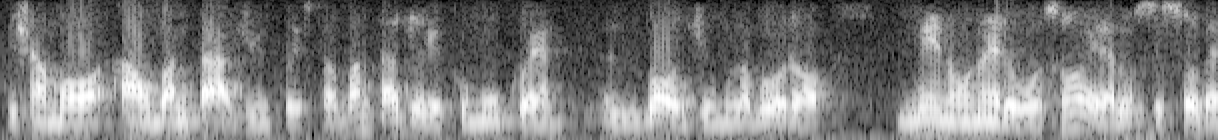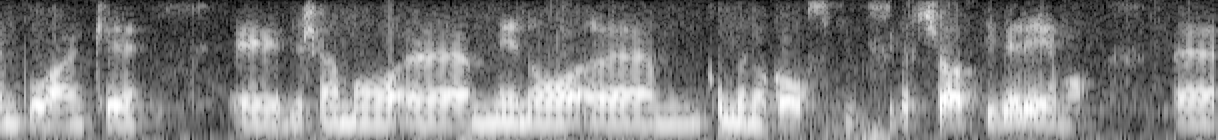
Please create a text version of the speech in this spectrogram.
diciamo, ha un vantaggio in questo, ha un vantaggio che comunque svolge un lavoro meno oneroso e allo stesso tempo anche eh, diciamo, eh, meno, ehm, con meno costi. Perciò attiveremo eh,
